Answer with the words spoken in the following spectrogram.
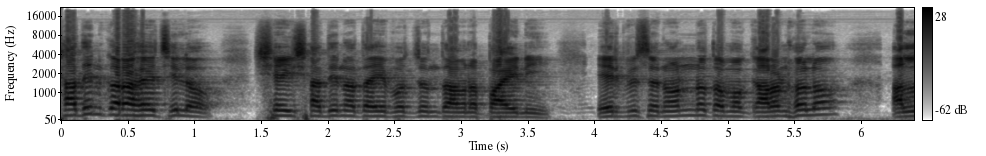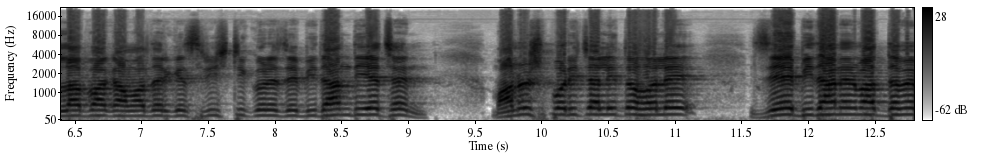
স্বাধীন করা হয়েছিল, সেই স্বাধীনতা এ পর্যন্ত আমরা পাইনি। এর পিছনে অন্যতম কারণ হলো, আল্লাহ পাক আমাদেরকে সৃষ্টি করে যে বিধান দিয়েছেন, মানুষ পরিচালিত হলে যে বিধানের মাধ্যমে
